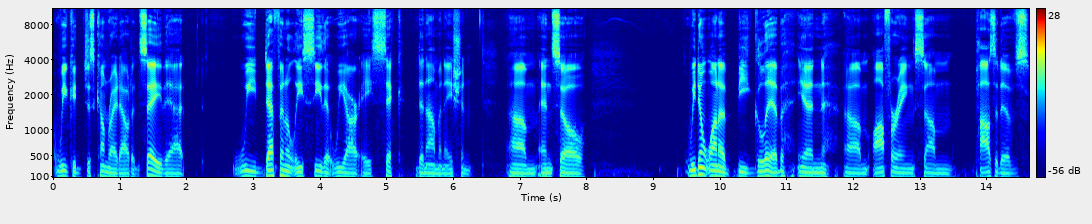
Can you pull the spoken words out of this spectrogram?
we could just come right out and say that we definitely see that we are a sick denomination. Um, and so we don't want to be glib in um, offering some positives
